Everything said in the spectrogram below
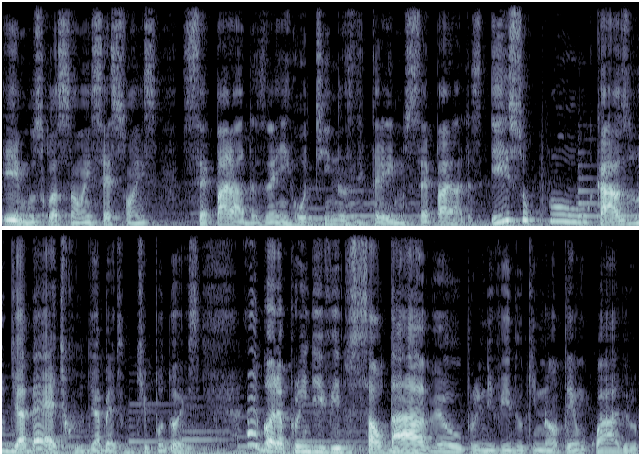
e musculação em sessões separadas, né, em rotinas de treino separadas. Isso para o caso do diabético, do diabético tipo 2. Agora, para o indivíduo saudável, para o indivíduo que não tem um quadro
